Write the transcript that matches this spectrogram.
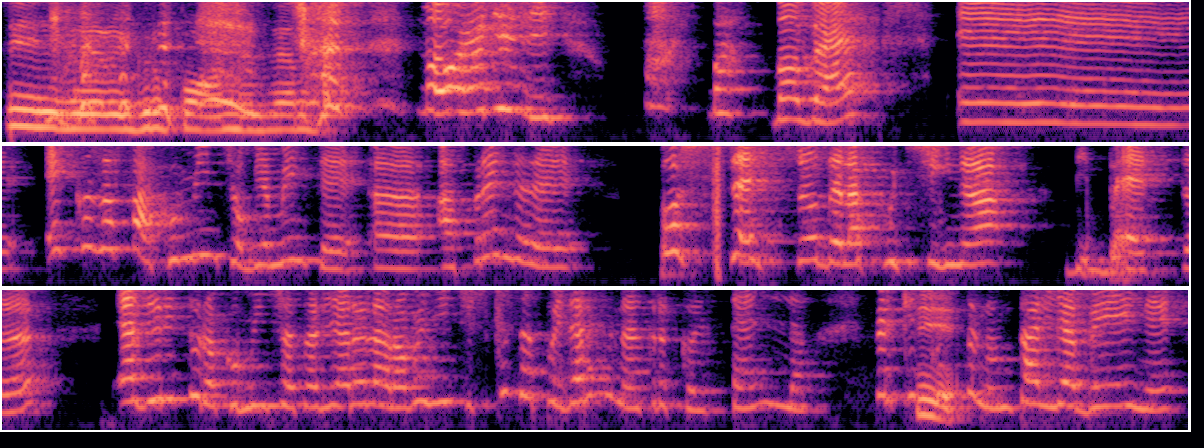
Sì, è vero, il groupon, vero. cioè, ma voglio dirgli, ma, vabbè. E, e, cosa fa? Comincia ovviamente uh, a prendere possesso della cucina di Beth e addirittura comincia a tagliare la roba e dice, scusa, puoi darmi un altro coltello? Perché sì. questo non taglia bene.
